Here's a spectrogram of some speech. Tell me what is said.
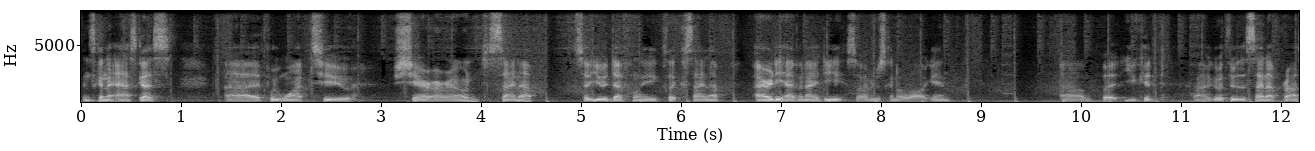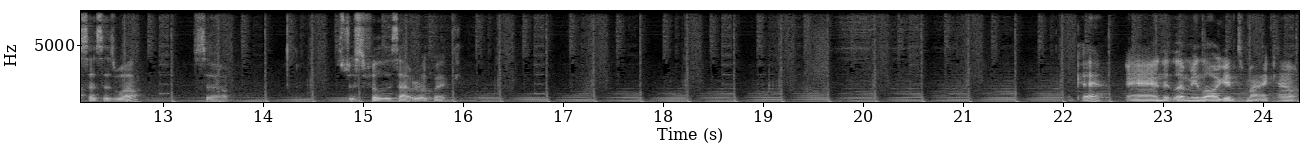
And it's going to ask us uh, if we want to share our own to sign up so you would definitely click sign up. I already have an ID, so I'm just going to log in. Um, but you could uh, go through the sign up process as well. So let's just fill this out real quick. Okay, and it let me log into my account.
